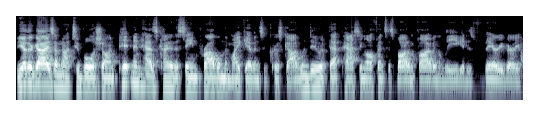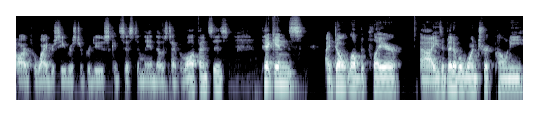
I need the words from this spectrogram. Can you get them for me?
The other guys I'm not too bullish on. Pittman has kind of the same problem that Mike Evans and Chris Godwin do. If that passing offense is bottom five in the league, it is very, very hard for wide receivers to produce consistently in those type of offenses. Pickens, I don't love the player. Uh, he's a bit of a one-trick pony.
